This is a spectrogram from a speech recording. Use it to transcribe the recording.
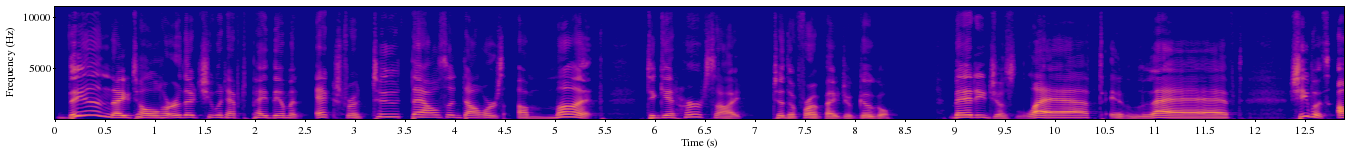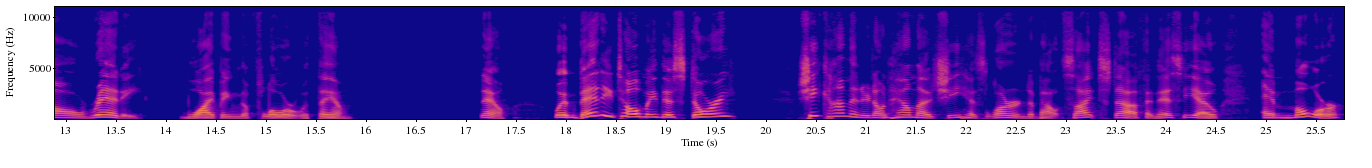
Then they told her that she would have to pay them an extra $2,000 a month to get her site to the front page of Google. Betty just laughed and laughed. She was already wiping the floor with them. Now, when Betty told me this story, she commented on how much she has learned about site stuff and SEO and more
